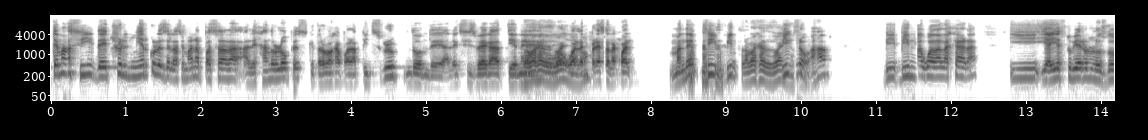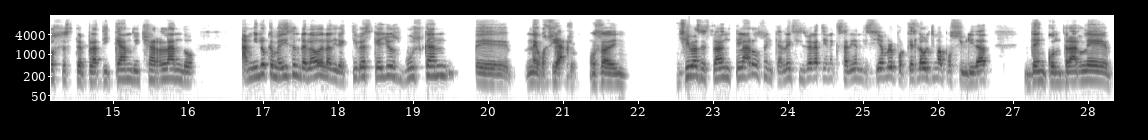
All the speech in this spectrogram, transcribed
tema sí, de hecho, el miércoles de la semana pasada, Alejandro López, que trabaja para Pitts Group, donde Alexis Vega tiene trabaja de dueño, o, a la ¿no? empresa a la cual mandé, sí, vino, trabaja de dueño. vino, sí. ajá, vino a Guadalajara y, y ahí estuvieron los dos este, platicando y charlando a mí lo que me dicen del lado de la directiva es que ellos buscan eh, negociarlo. O sea, en Chivas están claros en que Alexis Vega tiene que salir en diciembre porque es la última posibilidad de encontrarle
